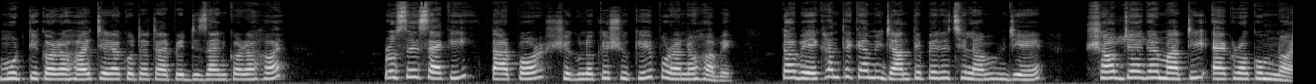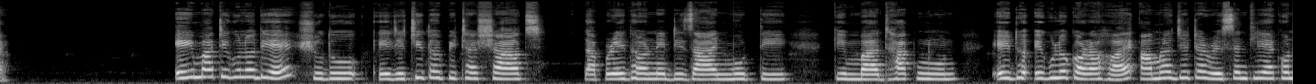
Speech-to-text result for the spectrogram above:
মূর্তি করা হয় টেরাকোটা টাইপের ডিজাইন করা হয়। প্রসেস একই, তারপর সেগুলোকে শুকিয়ে পোড়ানো হবে। তবে এখান থেকে আমি জানতে পেরেছিলাম যে সব জায়গার মাটি একরকম নয়। এই মাটিগুলো দিয়ে শুধু এই যে চিতই পিঠার সাজ, তারপরে এই ধরনের ডিজাইন, মূর্তি কিংবা ঢাকনুন, এই এগুলো করা হয়। আমরা যেটা রিসেন্টলি এখন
